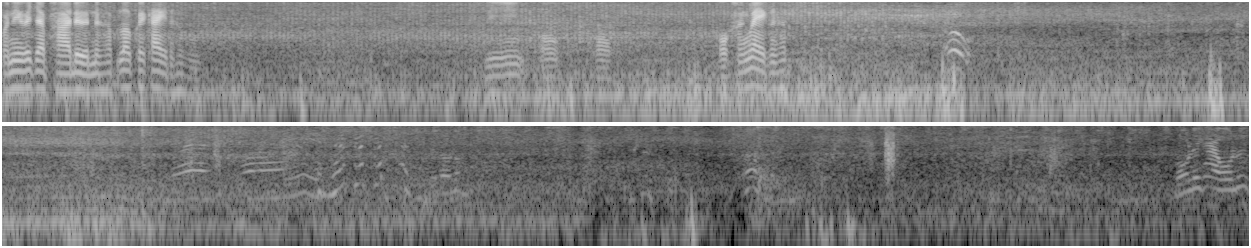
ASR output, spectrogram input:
วันนี้ก็จะพาเดินนะครับรอบใกล้ๆนะครับผมนี่ออกออกออกครั้งแรกนะครับ โอ้ โมเลยง่ายโมเลย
